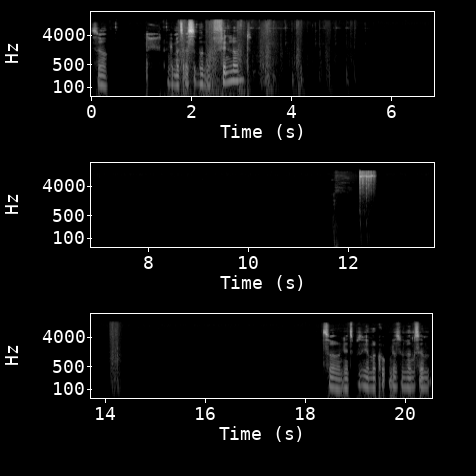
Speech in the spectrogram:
So. Dann gehen wir jetzt erstmal nach Finnland. So, und jetzt muss ich ja mal gucken, dass wir langsam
